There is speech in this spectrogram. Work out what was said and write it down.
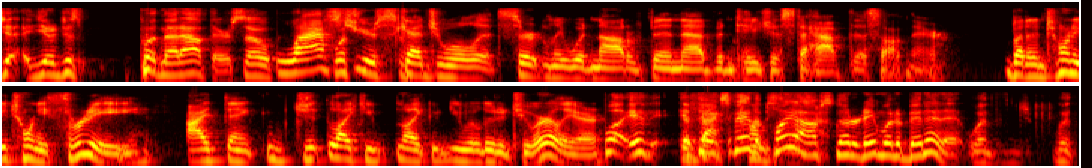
you know, just putting that out there. So last year's schedule, it certainly would not have been advantageous to have this on there. But in 2023, I think, like you like you alluded to earlier. Well, if, if they expand the playoffs, Notre Dame would have been in it with with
